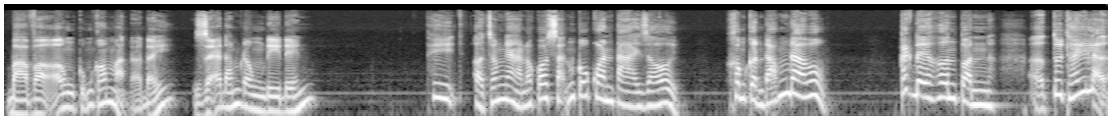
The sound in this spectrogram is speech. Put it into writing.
Bà vợ ông cũng có mặt ở đấy Rẽ đám đông đi đến. Thì ở trong nhà nó có sẵn cỗ quan tài rồi Không cần đóng đâu. Cách đây hơn tuần Tôi thấy là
